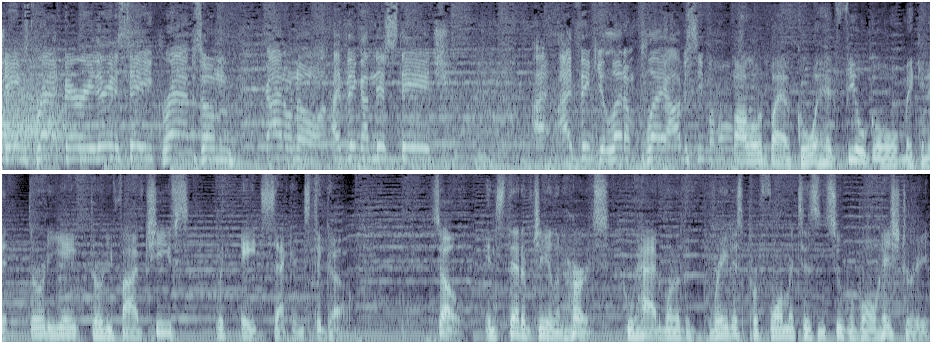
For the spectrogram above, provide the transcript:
James Bradberry, they're going to say he grabs him. I don't know. I think on this stage, I, I think you let him play. Obviously, Mahomes. Followed by a go ahead field goal, making it 38 35 Chiefs with eight seconds to go. So instead of Jalen Hurts, who had one of the greatest performances in Super Bowl history,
